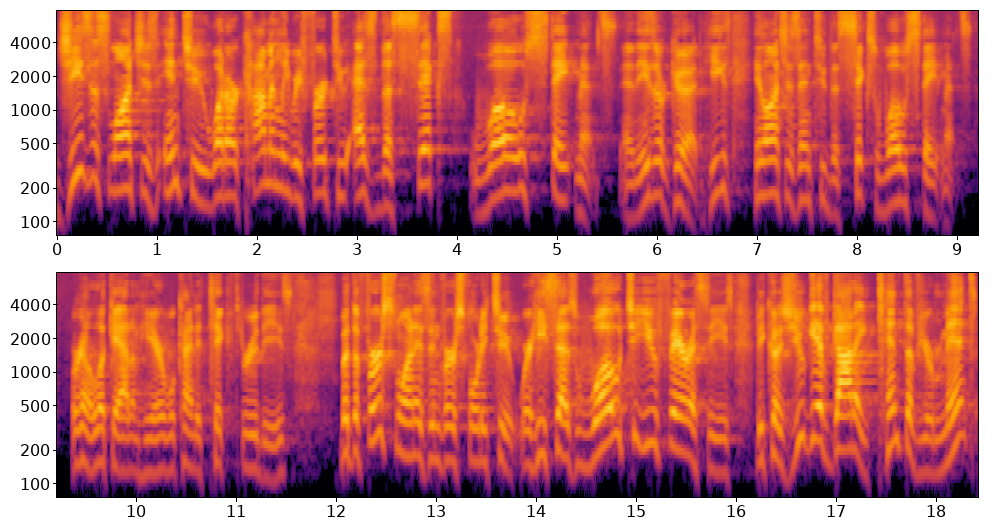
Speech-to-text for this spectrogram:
Jesus launches into what are commonly referred to as the six woe statements. And these are good. He's, he launches into the six woe statements. We're going to look at them here. We'll kind of tick through these. But the first one is in verse 42, where he says, Woe to you, Pharisees, because you give God a tenth of your mint,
